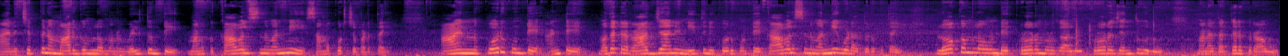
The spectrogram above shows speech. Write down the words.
ఆయన చెప్పిన మార్గంలో మనం వెళ్తుంటే మనకు కావలసినవన్నీ సమకూర్చబడతాయి. ఆయనను కోరుకుంటే అంటే మొదట రాజ్యాన్ని నీతిని కోరుకుంటే కావలసినవన్నీ కూడా దొరుకుతాయి. లోకంలో ఉండే క్రూర మృగాలు క్రూర జంతువులు మన దగ్గరకు రావు.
